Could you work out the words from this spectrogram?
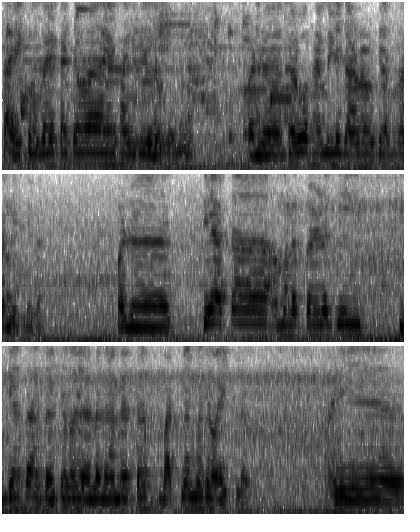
तारीख वगैरे काय तेव्हा हे सांगितलेलं नव्हतं मी पण सर्व फॅमिली जाणार होती असं सांगितलेलं. पण ते आता आम्हाला कळलं की तिथे आता दहशतवादी हल्ला झाला. आम्ही आता बातम्यांमध्ये ऐकलं. आणि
